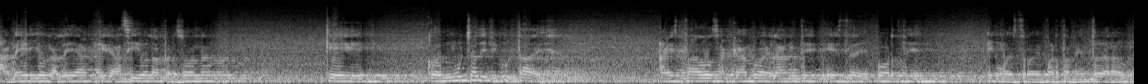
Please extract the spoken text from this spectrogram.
a Nerio Galea, que ha sido la persona que con muchas dificultades ha estado sacando adelante este deporte en nuestro departamento de Arauca.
